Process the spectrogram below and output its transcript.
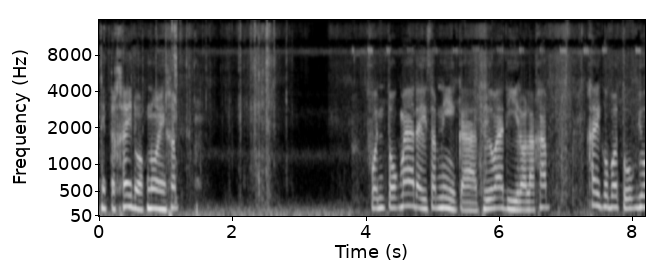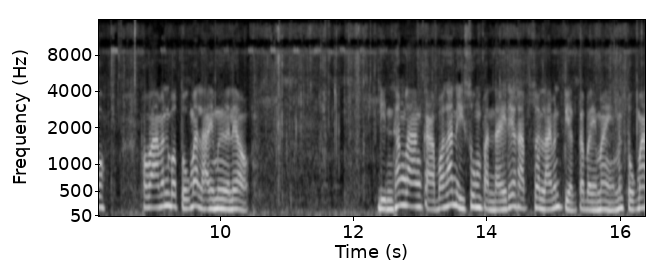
เห็ดตะไคร่ดอกน้อยครับ ฝนตกมาได้ซ้ำนี่ก็ถือว่าดีแล้วล่ะครับ ไข่ก็บ่ตกอยู่ เพราะว่ามันบ่ตกมาหลายมือแล้ว ดินทั้งล่างกะบ่ท่านไอ้ซุ่มปันใดเด้ครับ ส่วนหลายมันเปียกตะใบไม้มันตกมา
